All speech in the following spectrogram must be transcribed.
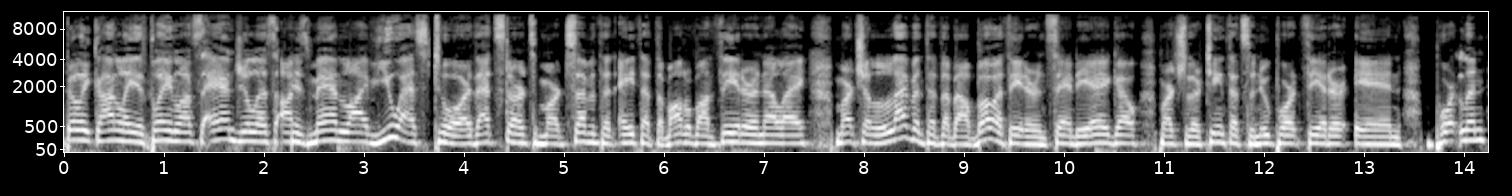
Billy Connolly is playing Los Angeles on his Man Live US tour. That starts March 7th and 8th at the Montalban Theater in LA, March 11th at the Balboa Theater in San Diego, March 13th at the Newmark Theater in Portland,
